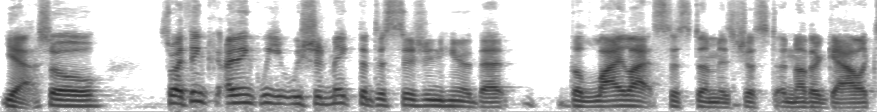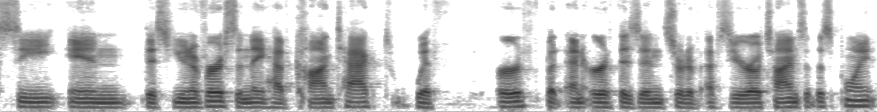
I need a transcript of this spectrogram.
Yeah, so so I think I think we we should make the decision here that the Lylat system is just another galaxy in this universe, and they have contact with Earth, but and Earth is in sort of F Zero times at this point.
